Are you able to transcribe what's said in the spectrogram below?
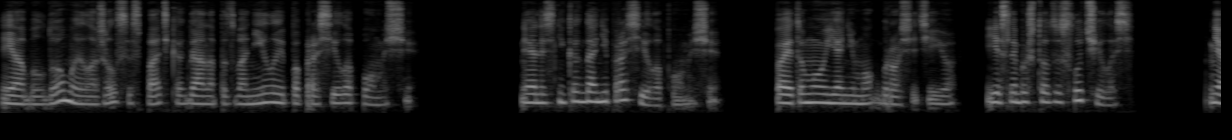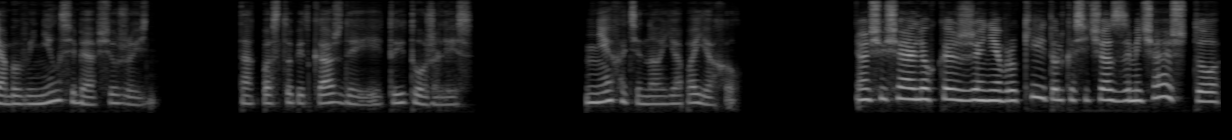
Я был дома и ложился спать, когда она позвонила и попросила помощи. Элис никогда не просила помощи, поэтому я не мог бросить ее, если бы что-то случилось. Я бы винил себя всю жизнь. Так поступит каждый, и ты тоже, Лис. Нехотя, но я поехал. Ощущаю легкое жжение в руке и только сейчас замечаю, что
